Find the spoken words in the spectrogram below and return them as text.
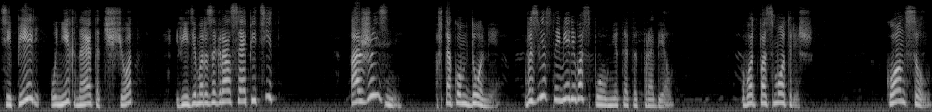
Теперь у них на этот счет – Видимо, разыгрался аппетит. А жизнь в таком доме в известной мере восполнит этот пробел. Вот посмотришь. Консул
